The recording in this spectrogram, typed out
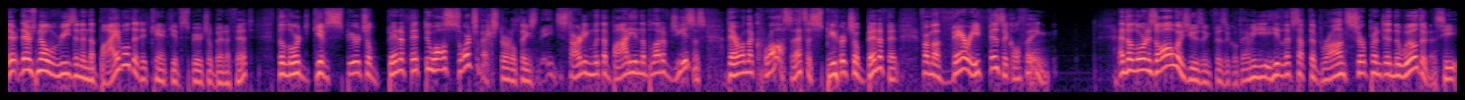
there, there's no reason in the Bible that it can't give spiritual benefit. The Lord gives spiritual benefit through all sorts of external things, starting with the body and the blood of Jesus there on the cross. That's a spiritual benefit from a very physical thing. And the Lord is always using physical things. I mean, he, lifts up the bronze serpent in the wilderness. He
